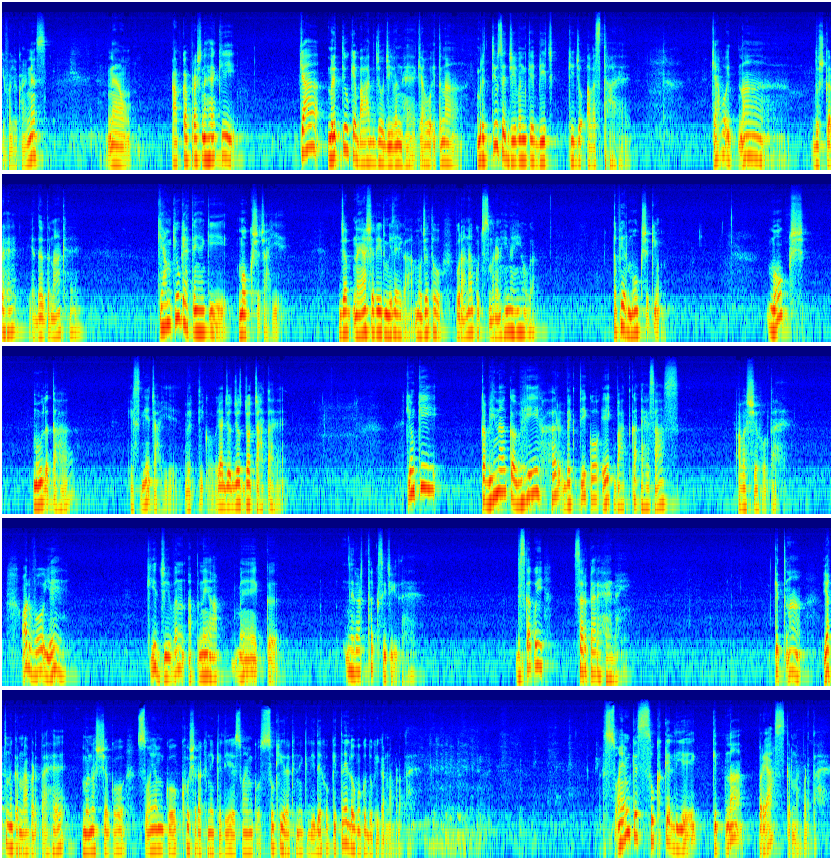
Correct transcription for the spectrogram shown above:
Thank you for your kindness now आपका प्रश्न है कि क्या मृत्यु के बाद जो जीवन है, क्या वो इतना मृत्यु से जीवन के बीच की जो अवस्था है, क्या वो इतना दुष्कर है या दर्दनाक है? कि हम क्यों कहते हैं कि मोक्ष चाहिए? जब नया शरीर मिलेगा, मुझे तो पुराना कुछ स्मरण ही नहीं होगा। तो फिर मोक्ष क्यों? मोक्ष मूलतः इसलिए चाहिए व्यक्ति को, या जो जो जो चाहता है। क्योंकि कभी ना कभी हर व्यक्ति को एक बात का एहसास अवश्य होता है। और वो ये कि जीवन अपने आप में एक निरर्थक सी चीज़ है, जिसका कोई सर पैर है नहीं। कितना यत्न करना पड़ता है मनुष्य को स्वयं को खुश रखने के लिए, स्वयं को सुखी रखने के लिए। देखो कितने लोगों को दुखी करना पड़ता है। स्वयं के सुख के लिए कितना प्रयास करना पड़ता है।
